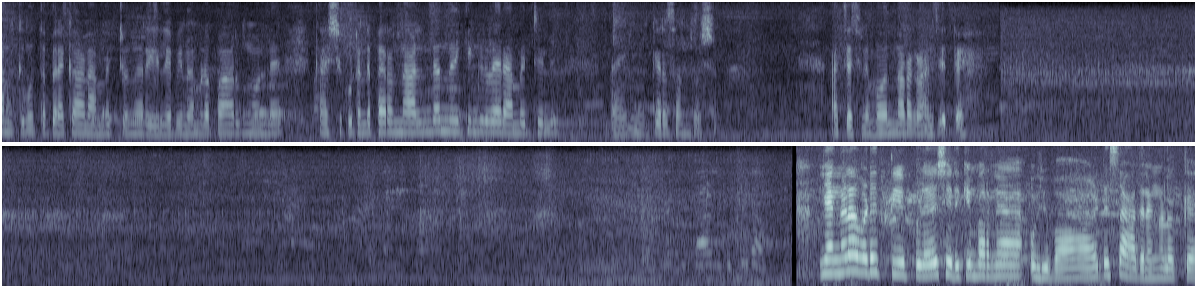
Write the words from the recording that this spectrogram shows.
നമുക്ക് മുത്തപ്പനെ കാണാൻ പറ്റുമെന്ന് അറിയില്ല. പിന്നെ നമ്മുടെ പാറുമോന്റെ കാശിക്കുട്ടന്റെ പിറന്നാളിന്റെ അന്ന് എനിക്ക് ഇങ്ങോട്ട് വരാൻ പറ്റില്ല ഭയങ്കര സന്തോഷം. അച്ഛനും മോൻ നടക്കണം വെച്ചിട്ട് ഞങ്ങൾ അവിടെ എത്തിയപ്പോൾ ശരിക്കും പറഞ്ഞാൽ ഒരുപാട് സാധനങ്ങളൊക്കെ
